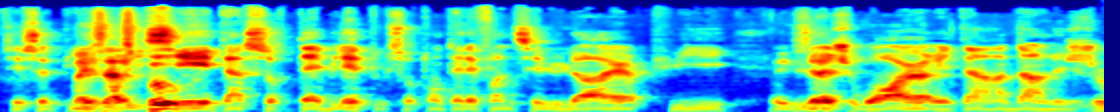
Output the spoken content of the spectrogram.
C'est ça. Puis Ben, le ça se policier étant sur tablette ou sur ton téléphone cellulaire, puis Exact. le joueur étant dans le jeu,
